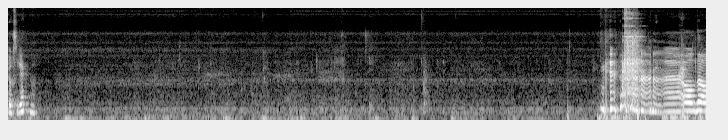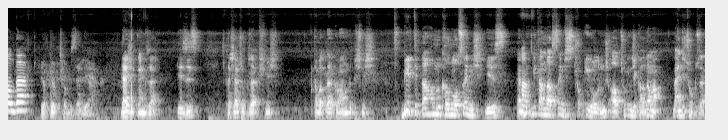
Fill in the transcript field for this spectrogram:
Çok sıcak mı? oldu oldu. Yok yok çok güzel ya. Gerçekten güzel. Leziz. Kaşar çok güzel pişmiş. Tabaklar kıvamında pişmiş. Bir tık daha hamuru kalın olsaymış Yeliz. Yani Al. bir tane daha atsaymış çok iyi olurmuş. Alt çok ince kaldı ama bence çok güzel.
